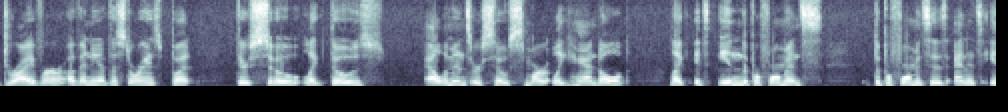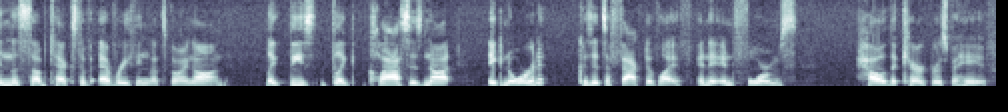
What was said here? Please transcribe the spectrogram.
driver of any of the stories, but they're so like those elements are so smartly handled. Like it's in the performance, the performances, and it's in the subtext of everything that's going on. Like these, like class is not ignored because it's a fact of life and it informs how the characters behave.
